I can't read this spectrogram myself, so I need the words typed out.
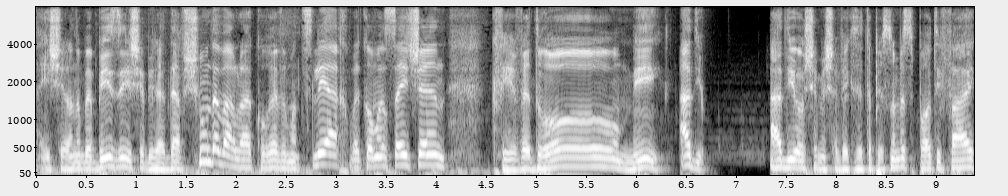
האיש שלנו בביזי, שבלעדיו שום דבר לא היה קורה ומצליח בקומרסיישן. כפיר ודרור, מי? אדיו. אדיו שמשווקת את הפרסום בספוטיפיי,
